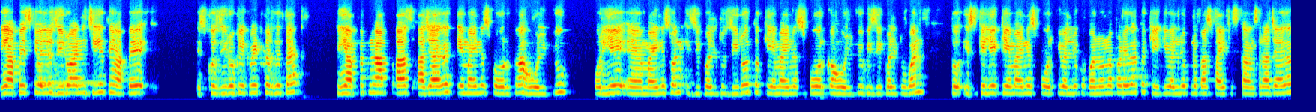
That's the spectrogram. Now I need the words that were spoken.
तो यहाँ पे इसकी वैल्यू ज़ीरो आनी चाहिए तो यहाँ पे इसको ज़ीरो के इक्वेट कर देता है। तो यहाँ पे अपने आप पास आ जाएगा के माइनस फोर का होल क्यूब और ये minus one is equal to zero तो के माइनस फोर का whole cube is equal to one तो इसके लिए के माइनस फोर की वैल्यू को वन होना पड़ेगा तो के की वैल्यू अपने पास फाइव इसका आंसर आ जाएगा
